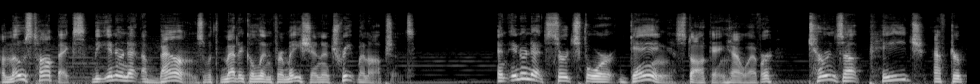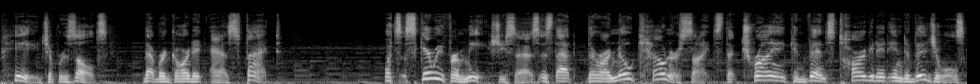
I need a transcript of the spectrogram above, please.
On those topics, the Internet abounds with medical information and treatment options. An Internet search for gang stalking, however, turns up page after page of results that regard it as fact. What's scary for me, she says, is that there are no counter sites that try and convince targeted individuals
